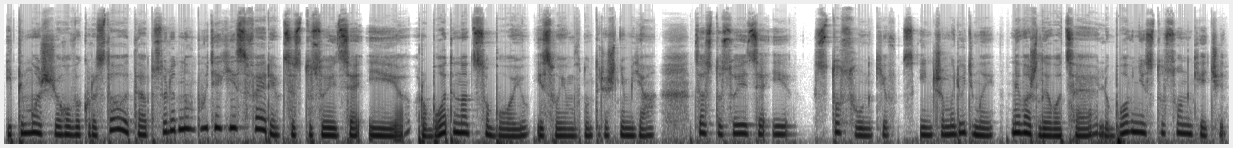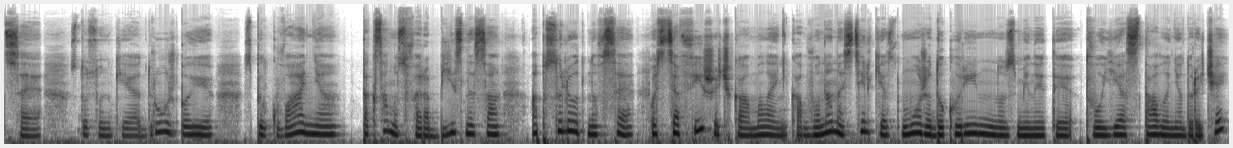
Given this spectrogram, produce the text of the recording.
І ти можеш його використовувати абсолютно в будь-якій сфері. Це стосується і роботи над собою, і своїм внутрішнім я. Це стосується і стосунків з іншими людьми. Неважливо, це любовні стосунки, чи це стосунки дружби, спілкування. Так само сфера бізнеса, абсолютно все. Ось ця фішечка маленька, вона настільки зможе докорінно змінити твоє ставлення до речей,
